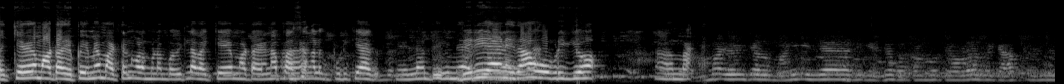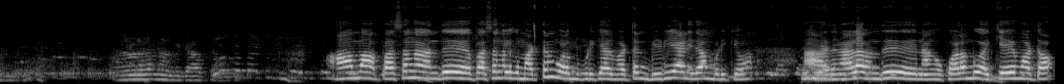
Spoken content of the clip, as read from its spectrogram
வைக்கவே மாட்டோம். எப்பயுமே மட்டன் குழம்பு நம்ம வீட்டில் வைக்கவே மாட்டோம். ஏன்னா பசங்களுக்கு பிடிக்காது. எல்லாம் பிரியாணி தான் பிடிக்கும். ஆமாம் அம்மா சொல்லிட்டாங்க மணி இல்லை நீங்கள் என்ன தான் நாங்கள் சாப்பிட்டோம் ஆமாம் பசங்க வந்து பசங்களுக்கு மட்டன் குழம்பு பிடிக்காது. மட்டன் பிரியாணி தான் பிடிக்கும். அதனால் வந்து நாங்கள் குழம்பு வைக்கவே மாட்டோம்.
